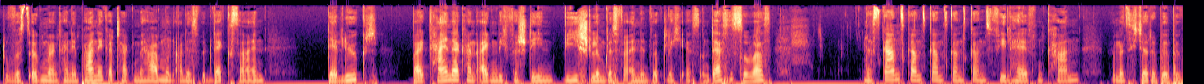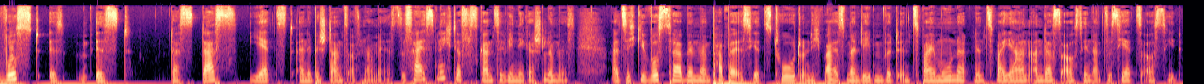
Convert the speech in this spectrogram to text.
du wirst irgendwann keine Panikattacken mehr haben und alles wird weg sein, der lügt, weil keiner kann eigentlich verstehen, wie schlimm das für einen wirklich ist. Und das ist sowas, was ganz, ganz, ganz, ganz, ganz viel helfen kann, wenn man sich darüber bewusst ist, ist dass das jetzt eine Bestandsaufnahme ist. Das heißt nicht, dass das Ganze weniger schlimm ist. Als ich gewusst habe, mein Papa ist jetzt tot und ich weiß, mein Leben wird in zwei Monaten, in zwei Jahren anders aussehen, als es jetzt aussieht.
